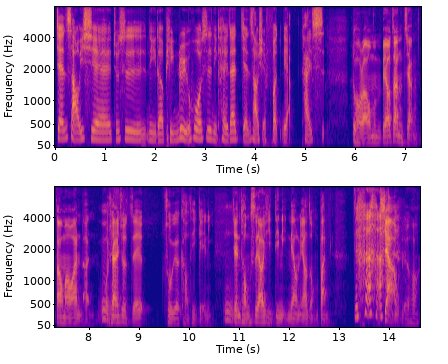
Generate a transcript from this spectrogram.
减少一些，就是你的频率，或是你可以再减少一些分量开始。好了，我们不要这样讲，道貌岸然。嗯、我现在就直接出一个考题给你。嗯，今天同事要一起订饮料，你要怎么办？下午的话，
